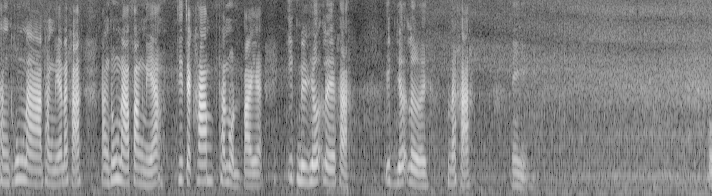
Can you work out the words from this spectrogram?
ทางทุ่งนาทางนี้นะคะ ทางทุ่งนาฝั่งนี้ที่จะข้ามถนนไปอะอีกเยอะเลยค่ะ อีกเยอะเลยนะคะนี่โอ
